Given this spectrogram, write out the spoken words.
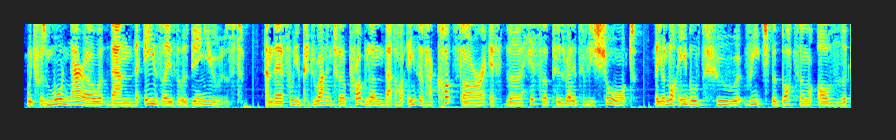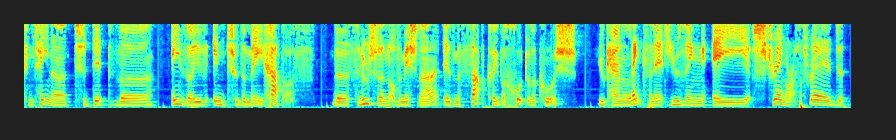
which was more narrow than the azov that was being used. And therefore you could run into a problem that ha'azov hakotzar, if the hyssop is relatively short, that you're not able to reach the bottom of the container to dip the azov into the mechatos. The solution of the Mishnah is mesap b'chut of a kush, you can lengthen it using a string or a thread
